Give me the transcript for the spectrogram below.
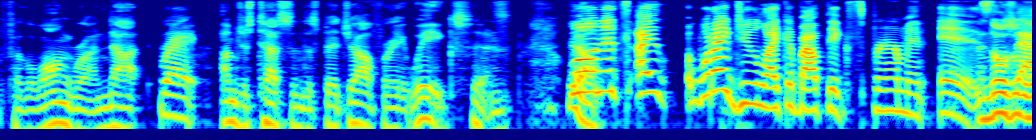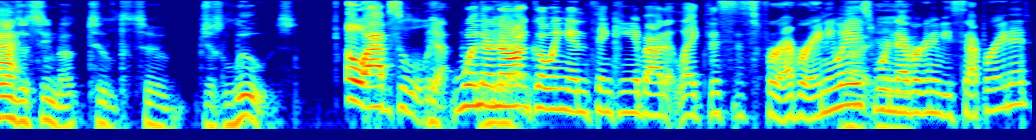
for the long run. Not right. I'm just testing this bitch out for eight weeks, and Well, know, and it's I what I do like about the experiment is and those are the ones that seem to, to to just lose. Oh, absolutely. Yeah, When they're the not going and thinking about it like this is forever anyways, Right, we're yeah, never going to be separated.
